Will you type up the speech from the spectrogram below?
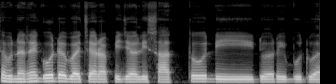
Sebenarnya gue udah baca Rapi Jali 1 di 2021.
